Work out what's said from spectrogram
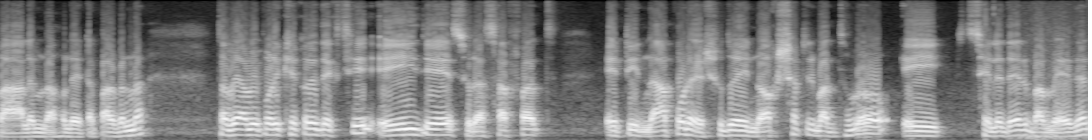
বা আলেম না হলে এটা পারবেন না। তবে আমি পরীক্ষা করে দেখছি এই যে সুরা সাফাত, এটি না পড়ে শুধু এই নকশাটির মাধ্যমেও এই ছেলেদের বা মেয়েদের,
